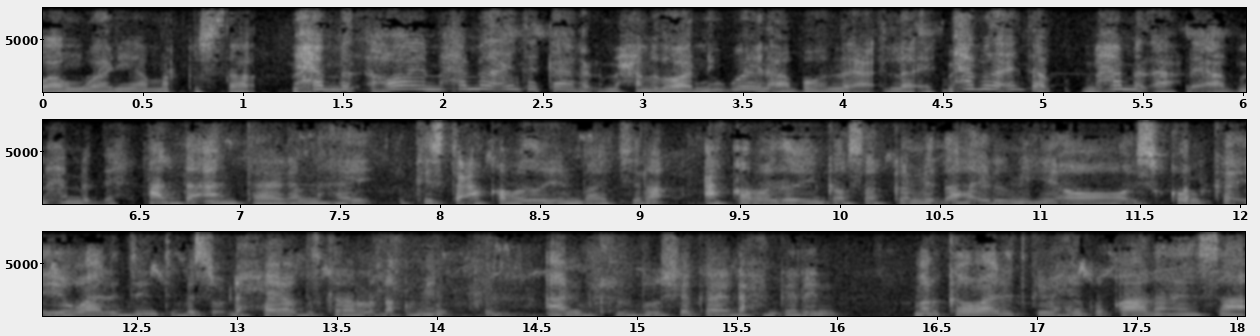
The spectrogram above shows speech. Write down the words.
waan waaniyaa mar kasta. Maxamed hooye maxamed inta taagan. Maxamed waa nin weyn aabahood maxamed inta maxamed ah aab maxamed ah hadda aan taaganahay kista caqabadooyin baa jira. Caqabadooyinkaasoo ka mid ah ilmihii oo iskoolka iyo waalidiinta bes u dhexeeya oo dad kale la dhaqmin aan bulsho kale dhexgelin marka waalidkii waxay ku qaadanaysaa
